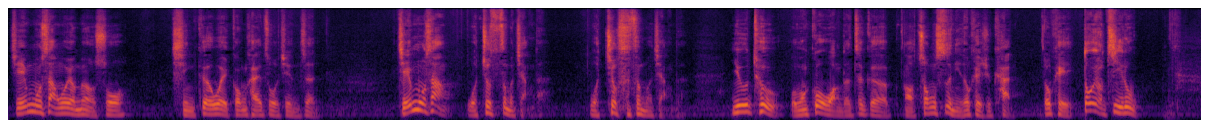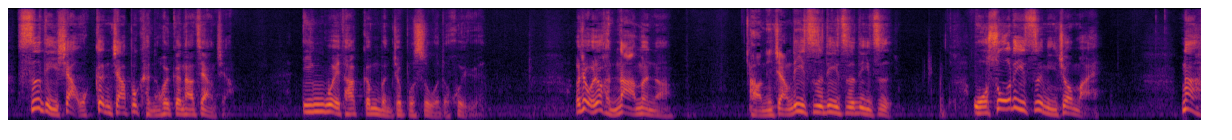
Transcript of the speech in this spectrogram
节目上我有没有说，请各位公开做见证？节目上我就是这么讲的，我就是这么讲的。YouTube 我们过往的这个哦中视你都可以去看，都可以都有记录。私底下我更加不可能会跟他这样讲，因为他根本就不是我的会员。而且我就很纳闷啊，好，你讲励志励志励志，我说励志你就买，那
